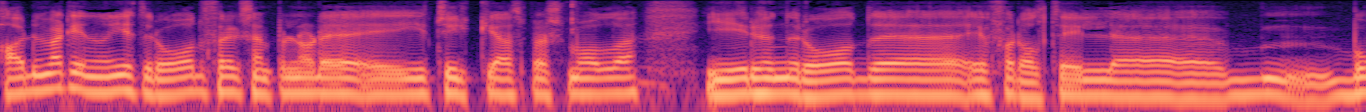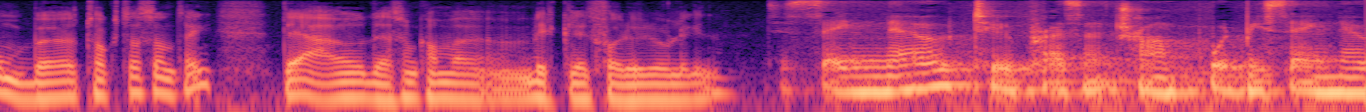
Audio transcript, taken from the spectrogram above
Har hun vært inne og gitt råd f.eks. når det i Tyrkia-spørsmålet gir hun råd i forhold til bombetokt og sånne ting, det er jo det som kan virke litt foruroligende. No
